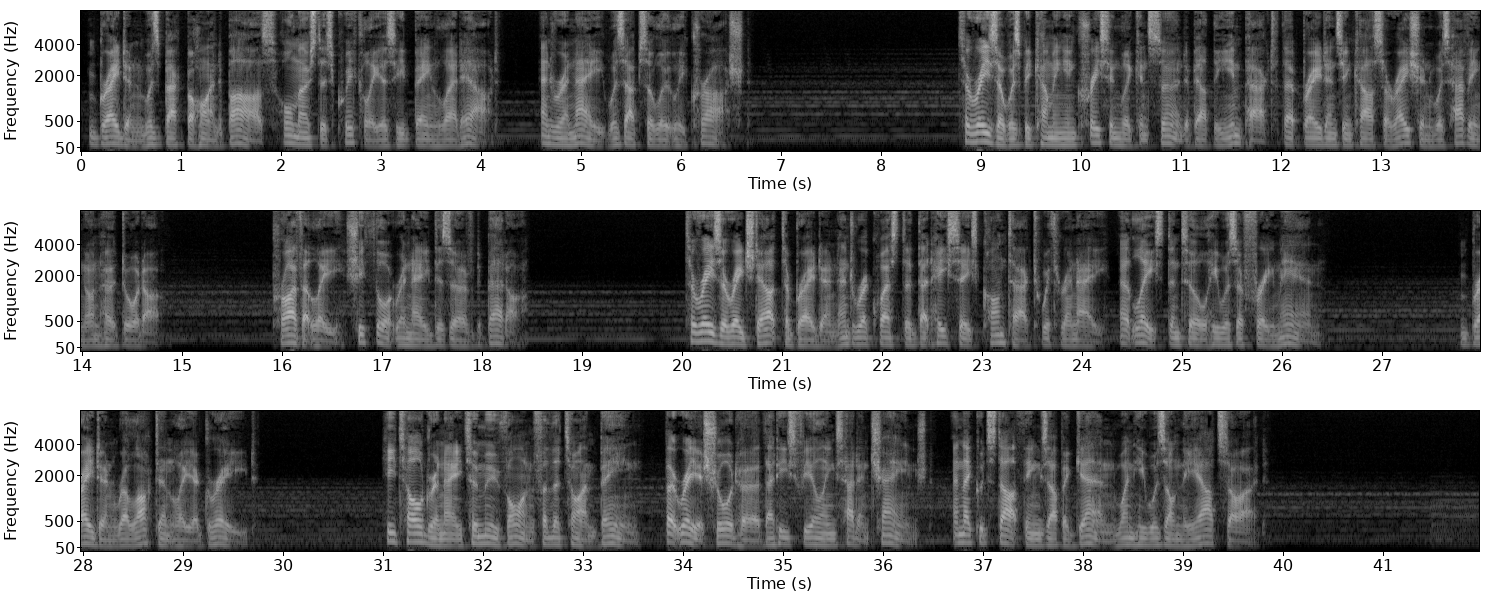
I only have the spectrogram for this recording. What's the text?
Braden was back behind bars almost as quickly as he'd been let out, and Renee was absolutely crushed. Teresa was becoming increasingly concerned about the impact that Braden's incarceration was having on her daughter. Privately, she thought Renee deserved better. Teresa reached out to Braden and requested that he cease contact with Renee, at least until he was a free man. Braden reluctantly agreed. He told Renee to move on for the time being, but reassured her that his feelings hadn't changed and they could start things up again when he was on the outside.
